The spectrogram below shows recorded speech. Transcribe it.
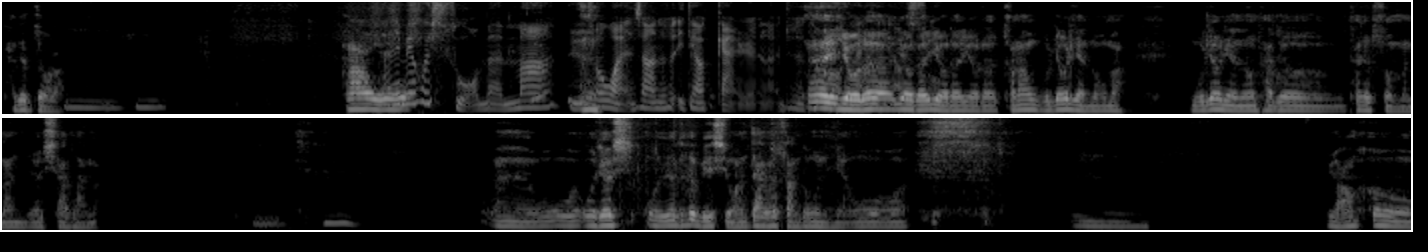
他就走了。嗯嗯。啊，我那边会锁门吗？比如说晚上就是一定要赶人了，就是。哎，有的有的有的有的，可能五六点钟吧，五六点钟他就他就锁门了，你就下山了。嗯嗯。嗯，我我我就喜，我就特别喜欢待在山洞里面，我我，嗯，然后，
